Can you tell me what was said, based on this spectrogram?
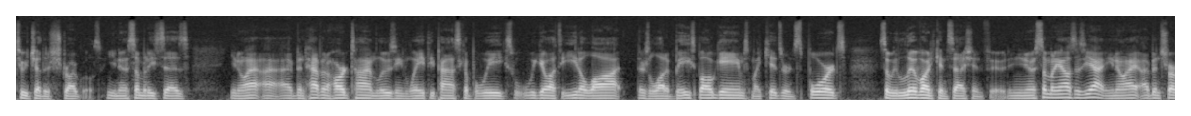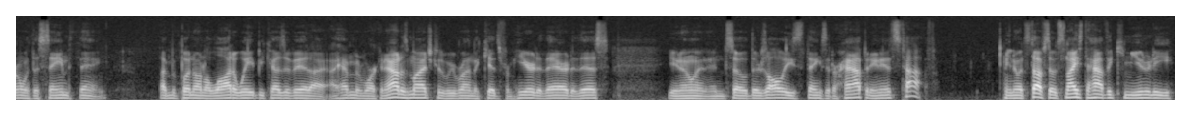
to each other's struggles. You know, somebody says, you know, I, I've been having a hard time losing weight the past couple weeks. We go out to eat a lot. There's a lot of baseball games. My kids are in sports, so we live on concession food. And you know, somebody else says, yeah, you know, I, I've been struggling with the same thing. I've been putting on a lot of weight because of it. I, I haven't been working out as much because we run the kids from here to there to this, you know, and, and so there's all these things that are happening, and it's tough. You know, it's tough. So it's nice to have the community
